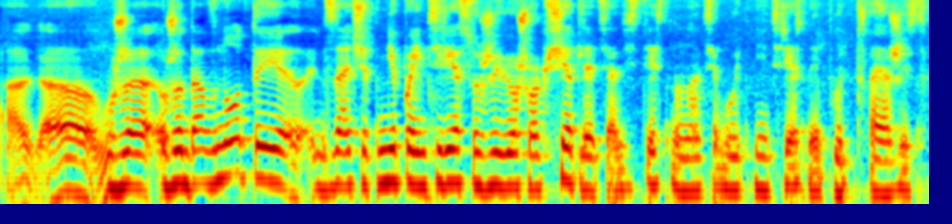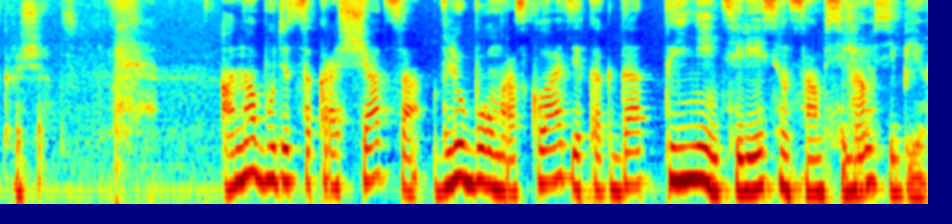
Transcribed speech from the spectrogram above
уже, уже давно ты, значит, не по интересу живешь вообще для тебя. Естественно, она тебе будет неинтересна и будет твоя жизнь сокращаться. Она будет сокращаться в любом раскладе, когда ты не интересен сам себе. Сам себе.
